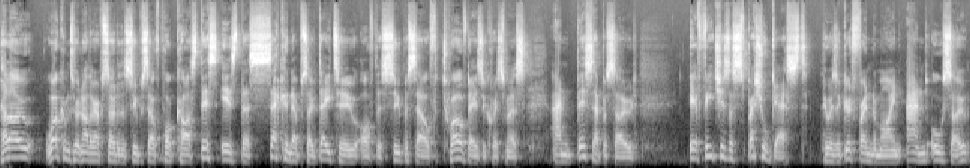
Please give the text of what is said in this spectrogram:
Hello, welcome to another episode of the Super Self podcast. This is the second episode, day two of the Super Self 12 Days of Christmas. And this episode, it features a special guest who is a good friend of mine and also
